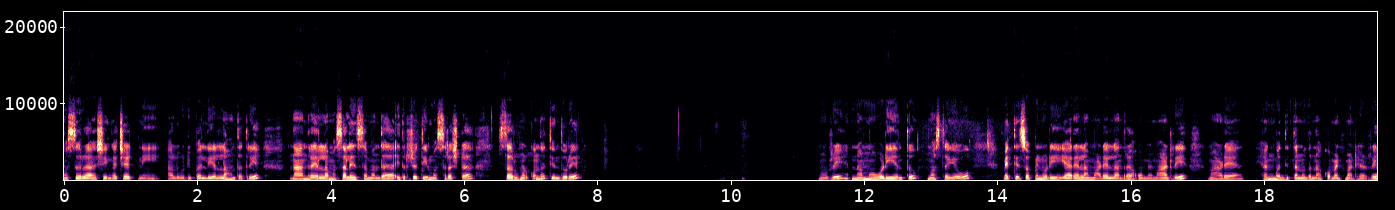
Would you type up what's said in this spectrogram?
ಮೊಸರು, ಶೇಂಗಾ ಚಟ್ನಿ, ಆಲೂಗಡ್ಡೆ ಪಲ್ಯ ಎಲ್ಲ ಹೊಂತತ್ರಿ. ನಾ ಅಂದರೆ ಎಲ್ಲ ಮಸಾಲೆ ಸಂಬಂಧ ಇದ್ರ ಜೊತೆ ಮೊಸರು ಅಷ್ಟೇ ಸರ್ವ್ ಮಾಡ್ಕೊಂಡು ತಿಂದು ರೀ ನೋಡಿರಿ ನಮ್ಮ ವಡಿ ಅಂತೂ ಮಸ್ತಾಗ್ಯವು ಮೆತ್ತಿನ ಸೊಪ್ಪಿನ ವಡೆ ಯಾರೆಲ್ಲ ಮಾಡಿಲ್ಲ ಅಂದ್ರೆ ಒಮ್ಮೆ ಮಾಡಿರಿ. ಮಾಡಿ ಹೆಂಗೆ ಬಂದಿತ್ತು ಅನ್ನೋದನ್ನು ಕಾಮೆಂಟ್ ಮಾಡಿ ಹೇಳ್ರಿ.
